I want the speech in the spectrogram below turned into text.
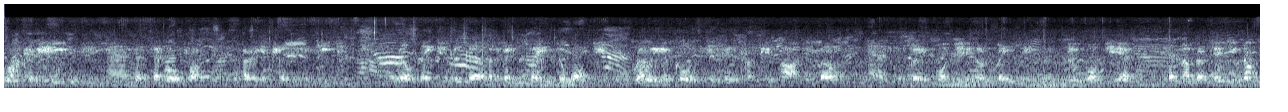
flock of sheep, and uh, several flocks. It's a very interesting heat, a real nature reserve and a great place to watch. Rowing, of course, is this country park as well, and some great watching of racing to watch here. Set number 50, not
